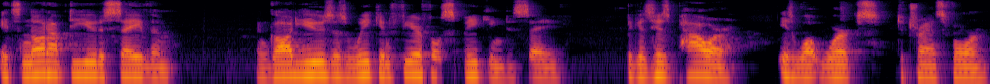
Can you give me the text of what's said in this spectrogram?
It's not up to you to save them. And God uses weak and fearful speaking to save because his power is what works to transform.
